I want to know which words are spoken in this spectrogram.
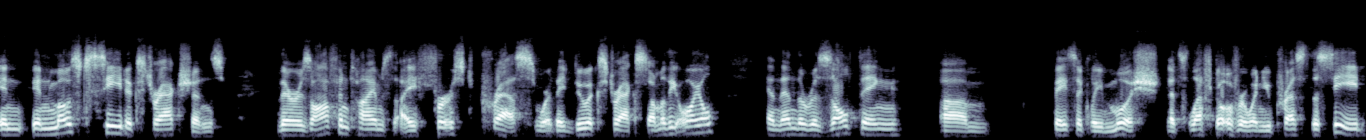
in in most seed extractions, there is oftentimes a first press where they do extract some of the oil, and then the resulting um, basically mush that's left over when you press the seed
